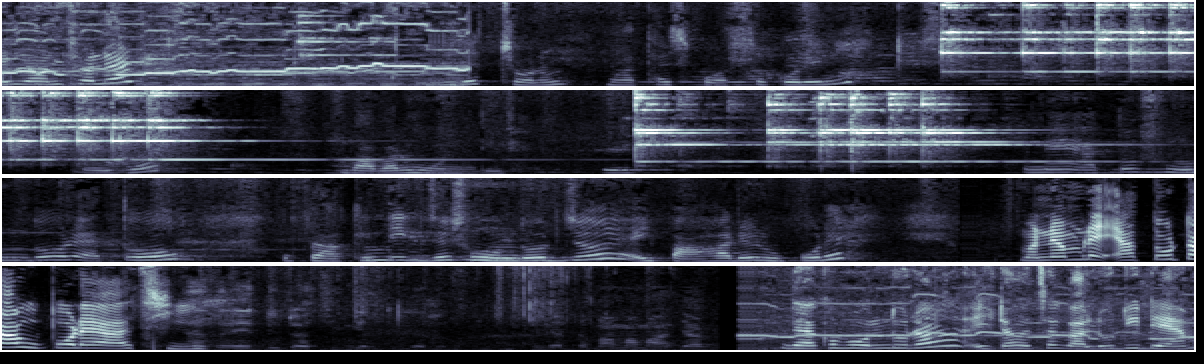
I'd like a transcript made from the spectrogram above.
এই অঞ্চলের। মন্দিরের চরণ মাথায় স্পর্শ করে নি। এই যে বাবার মন্দির। মানে এত সুন্দর, এত প্রাকৃতিক যে সৌন্দর্য এই পাহাড়ের উপরে। মানে আমরা এতটা উপরে আছি। দেখো বন্ধুরা, এটা হচ্ছে গালুডি ড্যাম।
